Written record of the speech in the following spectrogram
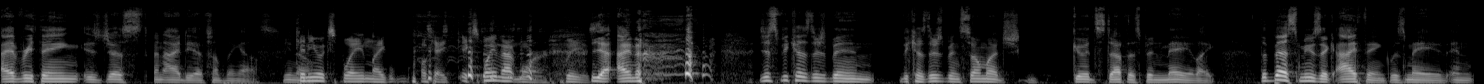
everything is just an idea of something else, you know. can you explain like okay explain that more please Yeah, I know. Just because there's been because there's been so much good stuff that's been made. Like the best music I think was made in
